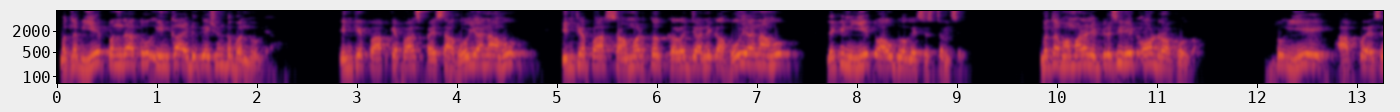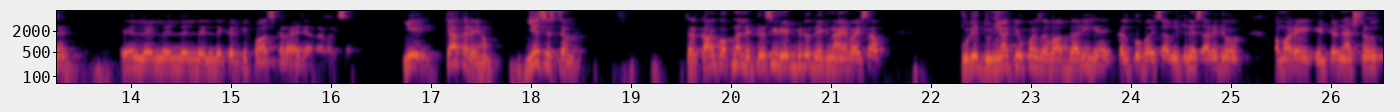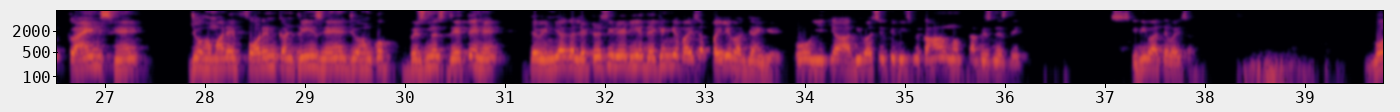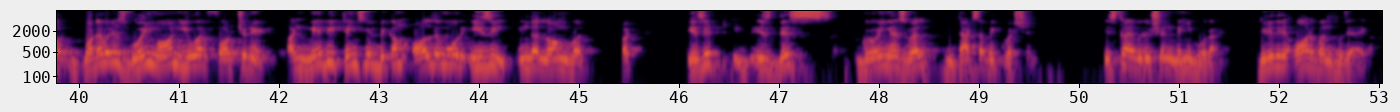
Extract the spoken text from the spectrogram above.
मतलब ये पंद्रह तो इनका एडुकेशन तो बंद हो गया। इनके आपके पास पैसा हो या ना हो, इनके पास सामर्थ्य कॉलेज जाने का हो या ना हो, लेकिन ये तो आउट हो गए सिस्टम से। मतलब हमारा लिटरेसी रेट और ड्रॉप होगा। तो ये आपको ऐसे ले ले ले ले ले करके पास कराया जा रहा है भाई साहब। ये क्या करें हम? ये सिस्टम है। सरकार को अपना लिटरेसी रेट भी तो देखना है भाई साहब। पूरे दुनिया के ऊपर जवाबदारी है। कल को भाई साहब इतने सारे जो हमारे इंटरनेशनल क्लाइंट्स हैं, जो हमारे फॉरेन कंट्रीज़ हैं, जो हमको बिज़नेस देते हैं, जब इंडिया का लिटरेसी रेट ये देखेंगे भाई साहब, पहले भाग जाएँगे। वो ये क्या आदिवासियों के बीच में कहा हम अपना बिज़नेस दें? सीधी बात है भाई साहब। Whatever is going on, you are fortunate. And maybe things will become all the more easy in the long run. Is it is this growing as well that's a big question इसका evolution नहीं हो रहा है। धीरे धीरे और बंद हो जाएगा।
